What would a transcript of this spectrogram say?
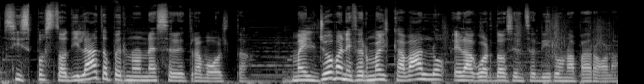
si spostò di lato per non essere travolta, ma il giovane fermò il cavallo e la guardò senza dire una parola.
